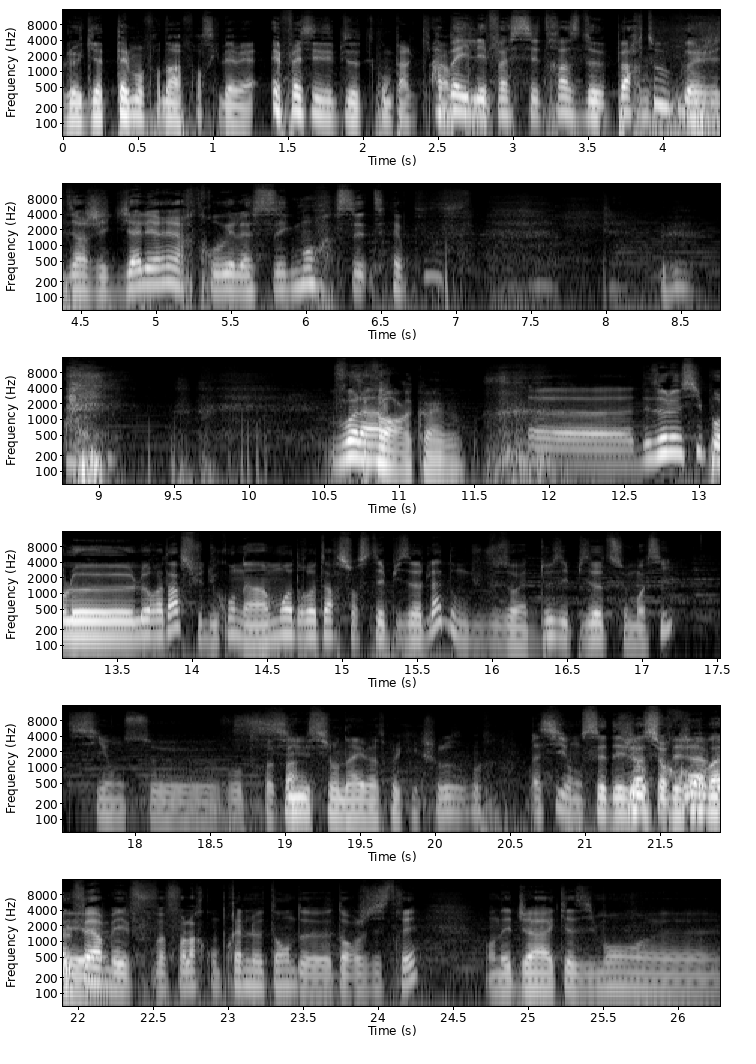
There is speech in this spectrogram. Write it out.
le gars tellement fort dans la force qu'il avait effacé les épisodes qu'on parle. qui Ah bah il efface ses traces de partout quoi. Je veux dire j'ai galéré à retrouver le segment. C'était pouf. voilà. C'est fort hein, quand même. Euh, désolé aussi pour le, le retard parce que du coup on a un mois de retard sur cet épisode là donc vous aurez deux épisodes ce mois-ci si on se vautre pas. Si, si on arrive à trouver quelque chose. Bah si, on sait déjà Si, on sur sait quoi déjà, on va le faire, euh, mais il va falloir qu'on prenne le temps de- d'enregistrer. on est déjà à quasiment euh,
